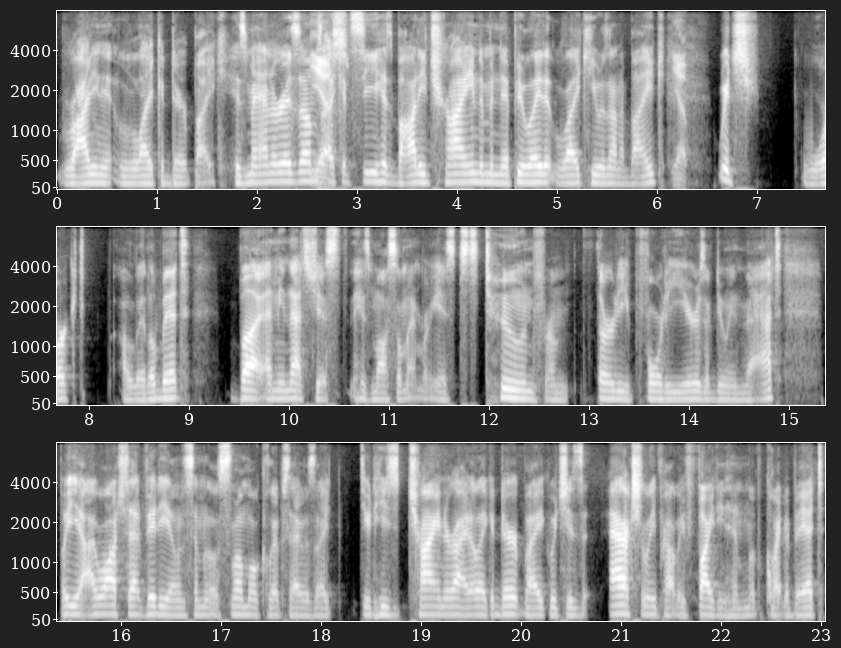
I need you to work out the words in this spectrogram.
riding it like a dirt bike. His mannerisms, I could see his body trying to manipulate it like he was on a bike Yep. which worked a little bit. But I mean, that's just his muscle memory is tuned from 30, 40 years of doing that. But yeah, I watched that video and some of those slow mo clips. I was like, dude, he's trying to ride it like a dirt bike, which is actually probably fighting him up quite a bit.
